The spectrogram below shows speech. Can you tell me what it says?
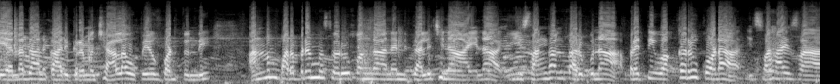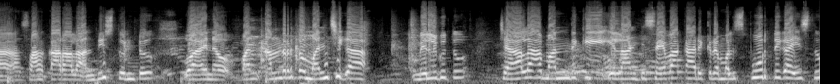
ఈ అన్నదాన కార్యక్రమం చాలా ఉపయోగపడుతుంది. అన్నం పరబ్రహ్మ స్వరూపంగానని తలిచిన ఆయన ఈ సంఘం తరపున ప్రతి ఒక్కరూ కూడా ఈ సహాయ సహకారాలు అందిస్తుంటూ ఆయన అందరితో మంచిగా మెలుగుతూ చాలా మందికి ఇలాంటి సేవా కార్యక్రమాలు స్ఫూర్తిగా ఇస్తూ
